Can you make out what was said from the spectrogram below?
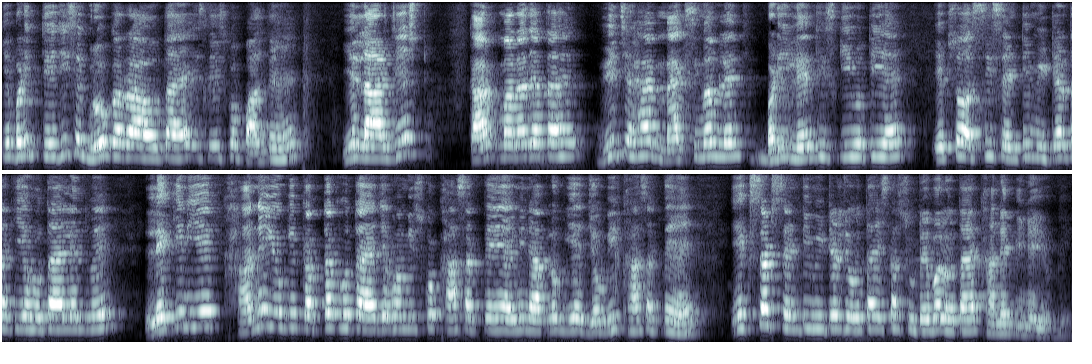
कि बड़ी तेज़ी से ग्रो कर रहा होता है इसलिए इसको पालते हैं। ये लार्जेस्ट कार्प माना जाता है विच है मैक्सिमम लेंथ बड़ी लेंथ इसकी होती है। 180 सेंटीमीटर तक ये होता है लेंथ में। लेकिन ये खाने योग्य कब तक होता है? जब हम इसको खा सकते हैं आई I मीन mean, आप लोग ये जो भी खा सकते हैं इकसठ सेंटीमीटर जो होता है इसका सुटेबल होता है खाने पीने योग्य।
